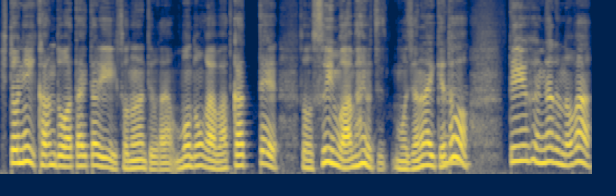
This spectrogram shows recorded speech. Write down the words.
人に感動を与えたりそのなんていうかなものが分かってその酸いも甘いうちもじゃないけど、うん、っていうふうになるのは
